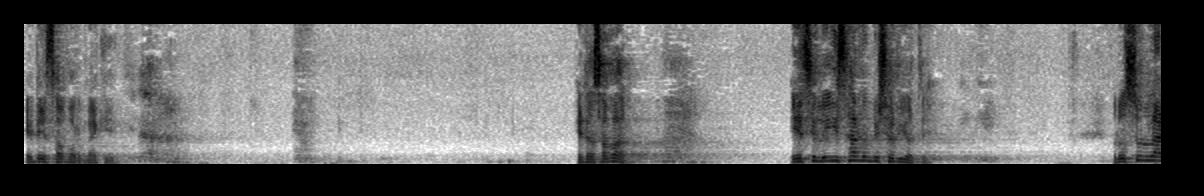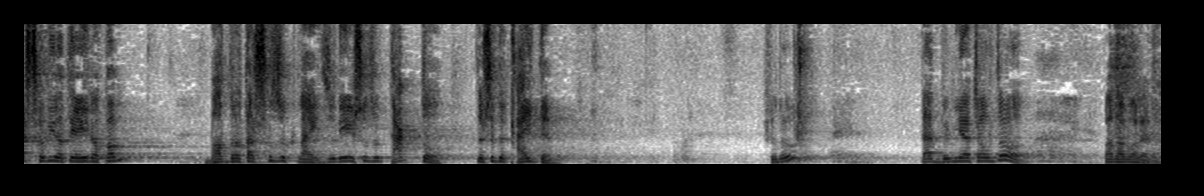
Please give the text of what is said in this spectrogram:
এটাই সবর নাকি? এটা সবর? এ ছিল ঈশানবী শরীয়তে। রসুল্লাহ শরীয়তে এই রকম ভদ্রতার সুযোগ নাই। যদি এই সুযোগ থাকতো, তো শুধু খাইতেন। শুধু? তার দুনিয়া চলতো? কথা বলে না।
